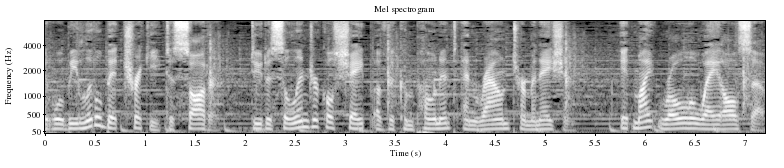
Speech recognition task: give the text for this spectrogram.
It will be little bit tricky to solder due to cylindrical shape of the component and round termination. It might roll away also.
